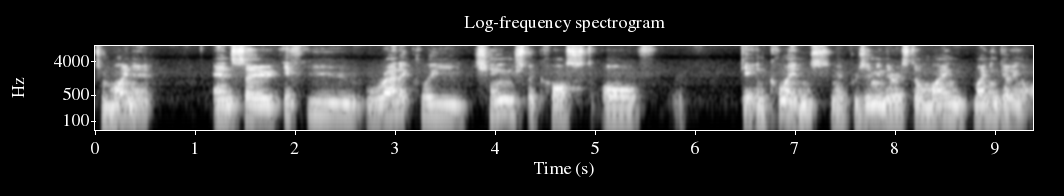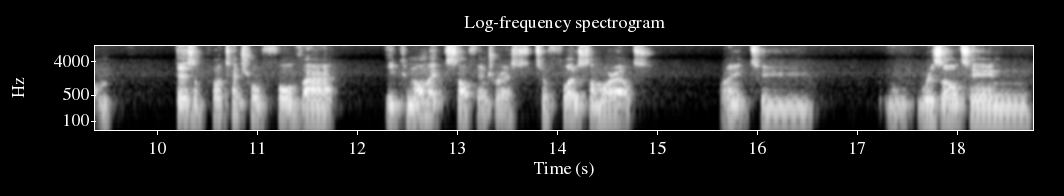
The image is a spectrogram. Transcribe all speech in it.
to mine it. And so if you radically change the cost of getting coins, you know, presuming there is still mining, mining going on, there's a potential for that economic self-interest to flow somewhere else, right? To result in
